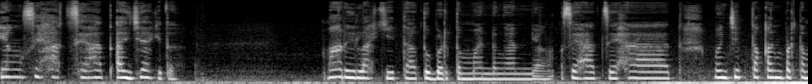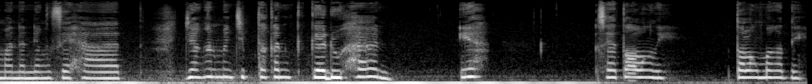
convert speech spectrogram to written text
yang sehat-sehat aja gitu marilah kita tuh berteman dengan yang sehat-sehat, menciptakan pertemanan yang sehat. Jangan menciptakan kegaduhan. Ya. Saya tolong nih. Tolong banget nih.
